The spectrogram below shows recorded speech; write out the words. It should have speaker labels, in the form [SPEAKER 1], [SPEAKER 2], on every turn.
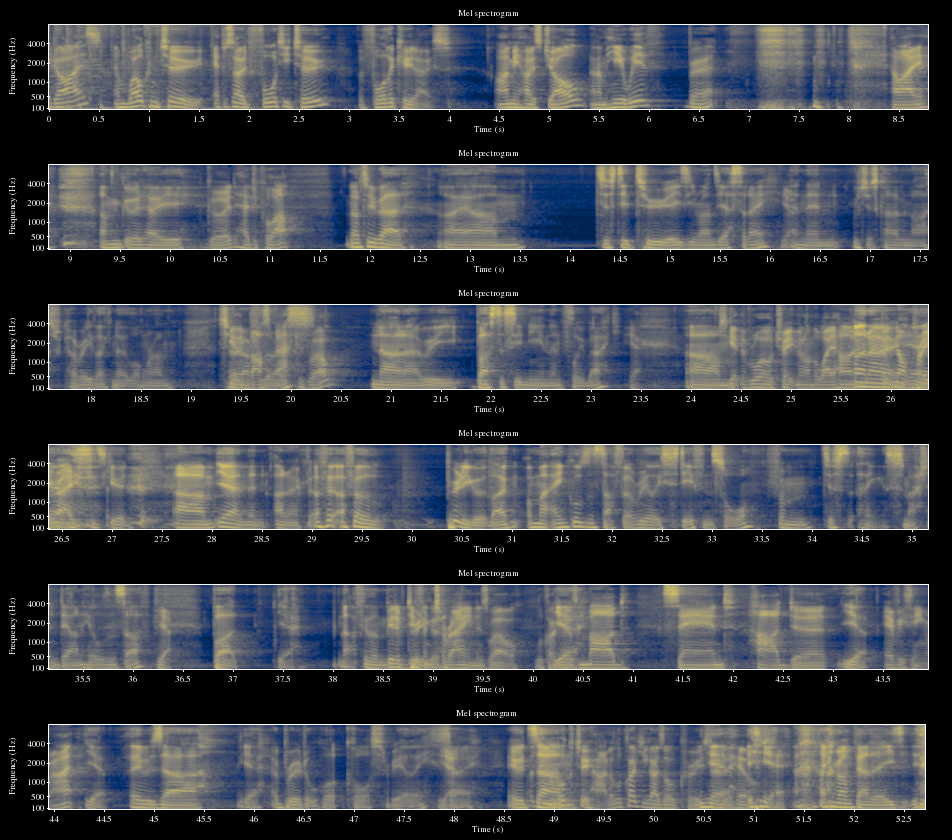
[SPEAKER 1] Hey guys, and welcome to episode 42 of For the Kudos. I'm your host Joel, and I'm here with.
[SPEAKER 2] Brett,
[SPEAKER 1] How are you?
[SPEAKER 2] I'm good. How are you?
[SPEAKER 1] Good. How'd you pull up?
[SPEAKER 2] Not too bad. I um just did two easy runs yesterday,
[SPEAKER 1] Yeah.
[SPEAKER 2] and then which is kind of a nice recovery, like no long run.
[SPEAKER 1] Did you get a bus back as well?
[SPEAKER 2] No, no, we bus to Sydney and then flew back.
[SPEAKER 1] Yeah.
[SPEAKER 2] Um,
[SPEAKER 1] To get the royal treatment on the way home,
[SPEAKER 2] I know,
[SPEAKER 1] but not
[SPEAKER 2] yeah,
[SPEAKER 1] pre-race.
[SPEAKER 2] It's good. Um, yeah, and then I don't know. I feel, I feel pretty good. Like my ankles and stuff felt really stiff and sore from just I think smashing down hills and stuff.
[SPEAKER 1] Yeah.
[SPEAKER 2] but yeah, not I feel a
[SPEAKER 1] Bit of different terrain as well. Look like
[SPEAKER 2] Yeah.
[SPEAKER 1] there was mud, sand, hard dirt,
[SPEAKER 2] Yeah,
[SPEAKER 1] everything, right?
[SPEAKER 2] Yeah, it was uh yeah a brutal course really.
[SPEAKER 1] Yeah.
[SPEAKER 2] So it
[SPEAKER 1] It
[SPEAKER 2] was
[SPEAKER 1] didn't
[SPEAKER 2] um,
[SPEAKER 1] look too hard. It looked like you guys all cruised over the
[SPEAKER 2] yeah
[SPEAKER 1] hills.
[SPEAKER 2] yeah everyone found it easy.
